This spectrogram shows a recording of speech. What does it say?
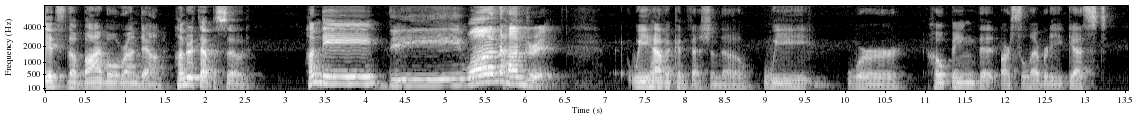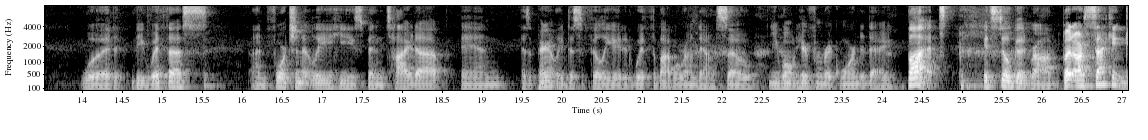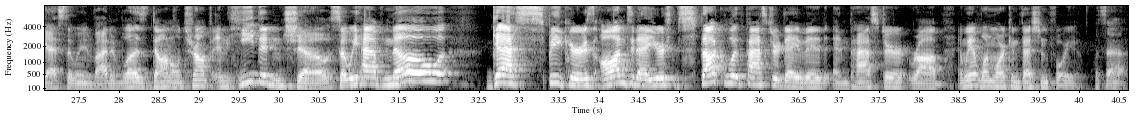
It's the Bible Rundown, 100th episode. Hundy! The 100. We have a confession though. We were hoping that our celebrity guest would be with us. Unfortunately, he's been tied up and is apparently disaffiliated with the Bible Rundown, so you won't hear from Rick Warren today. But it's still good, Rob. But our second guest that we invited was Donald Trump, and he didn't show, so we have no guest speakers on today. You're stuck with Pastor David and Pastor Rob, and we have one more confession for you. What's that?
